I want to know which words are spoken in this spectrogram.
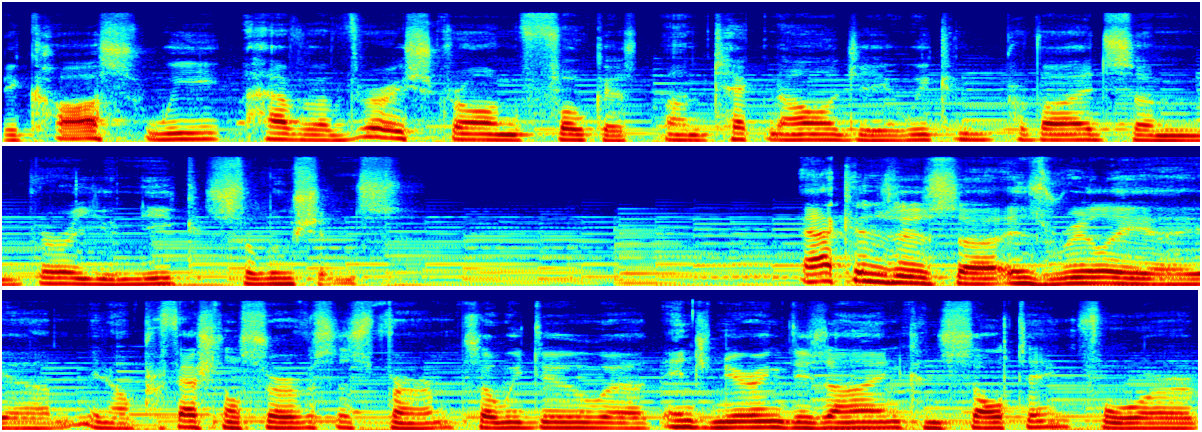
Because we have a very strong focus on technology, we can provide some very unique solutions. Atkins is, uh, is really a um, you know, professional services firm. So we do uh, engineering, design, consulting for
